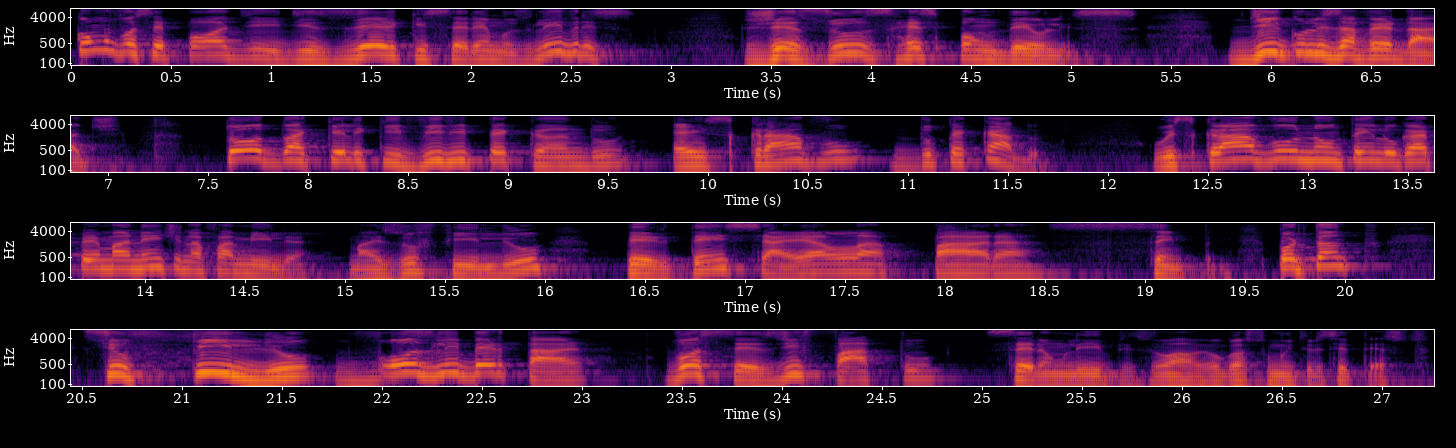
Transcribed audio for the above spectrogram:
Como você pode dizer que seremos livres? Jesus respondeu-lhes: Digo-lhes a verdade: todo aquele que vive pecando é escravo do pecado. O escravo não tem lugar permanente na família, mas o filho pertence a ela para sempre. Portanto, se o filho vos libertar, vocês de fato serão livres. Uau, eu gosto muito desse texto.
